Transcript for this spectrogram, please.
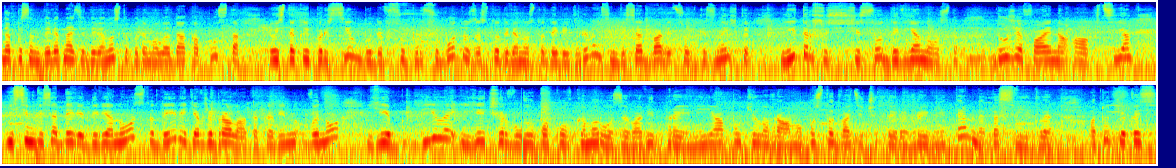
Написано 19,90 буде молода капуста. І ось такий персіл буде в супер суботу за 199 гривень, 72% знижки, літр 690. Дуже файна акція. І 79,99 я вже брала таке вино. Є біле і є червоне. Упаковки морозива від премія по кілограму по 124 гривні темне та світле. А тут якесь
